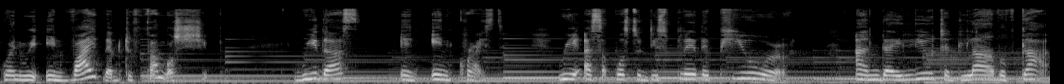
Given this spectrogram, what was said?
when we invite them to fellowship with us and in Christ. We are supposed to display the pure, undiluted love of God,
